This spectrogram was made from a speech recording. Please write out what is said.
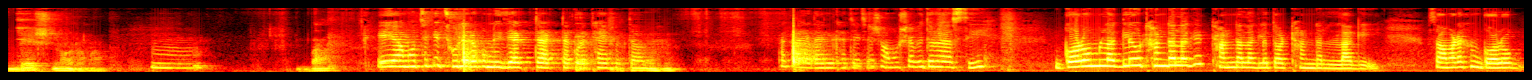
বেশ নরম। এই আম হচ্ছে কি ছুলে এরকম নিজে একটা একটা করে খাই ফেলতে হবে। তা কায়া দাহিল খেতে একটা সমস্যার ভিতরে আছি। গরম লাগলেও ঠান্ডা লাগে ঠান্ডা লাগলে তো আর ঠান্ডা লাগেই। সো আমার এখন গরম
